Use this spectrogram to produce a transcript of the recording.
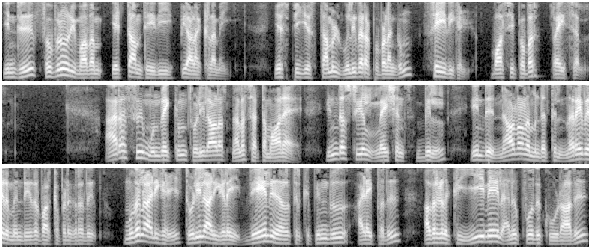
இன்று பிப்ரவரி மாதம் எட்டாம் தேதி வியாழக்கிழமை. எஸ்பிஎஸ் தமிழ் ஒலிபரப்பு வழங்கும் செய்திகள். வாசிப்பவர் ரைசல். அரசு முன்வைக்கும் தொழிலாளர் நல சட்டமான இண்டஸ்ட்ரியல் ரிலேஷன்ஸ் பில் இன்று நாடாளுமன்றத்தில் நிறைவேறும் என்று எதிர்பார்க்கப்படுகிறது. முதலாளிகள் தொழிலாளிகளை வேலை நேரத்திற்கு பின்பு அழைப்பது அவர்களுக்கு இமெயில் அனுப்புவது கூடாது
